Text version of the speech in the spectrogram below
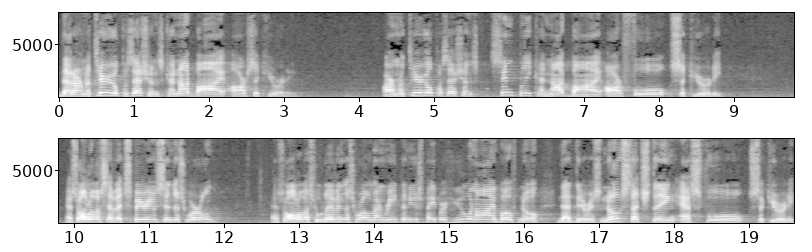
that our material possessions cannot buy our security. Our material possessions simply cannot buy our full security. As all of us have experienced in this world, as all of us who live in this world and read the newspapers, you and I both know that there is no such thing as full security.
